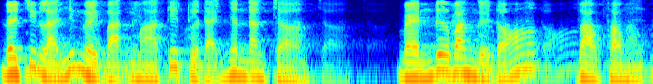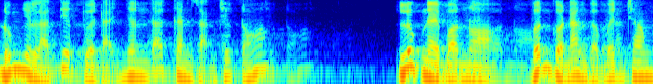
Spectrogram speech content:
đây chính là những người bạn mà Tiết Tuyệt đại nhân đang chờ. Bèn đưa ba người đó vào phòng đúng như là Tiết Tuyệt đại nhân đã căn dặn trước đó. Lúc này bọn họ vẫn còn đang ở bên trong,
